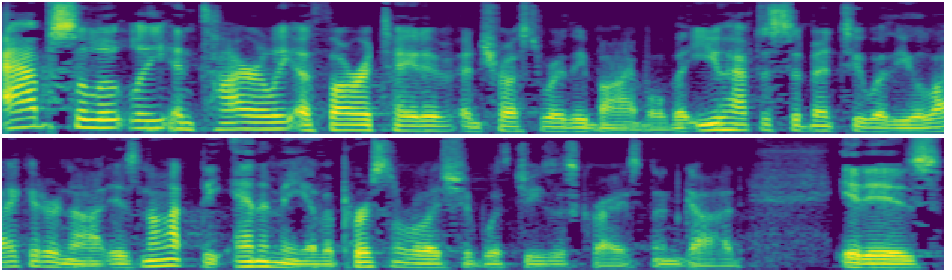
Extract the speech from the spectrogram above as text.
absolutely, entirely authoritative and trustworthy Bible that you have to submit to whether you like it or not is not the enemy of a personal relationship with Jesus Christ and God. It is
